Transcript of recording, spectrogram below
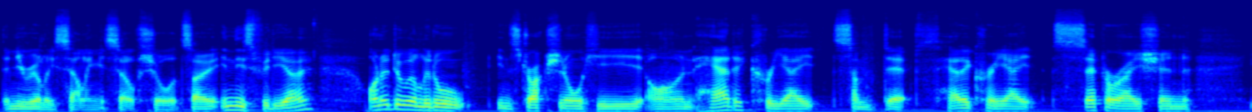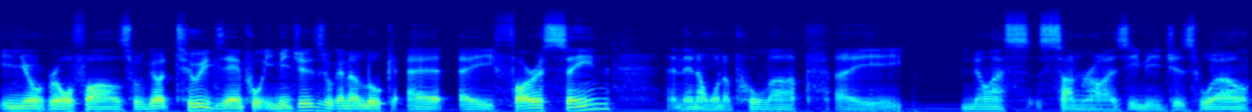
then you're really selling yourself short. So in this video, I want to do a little instructional here on how to create some depth, how to create separation in your raw files. We've got two example images. We're going to look at a forest scene and then I want to pull up a nice sunrise image as well.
